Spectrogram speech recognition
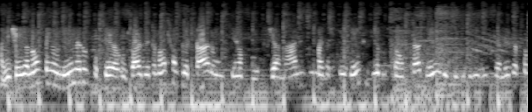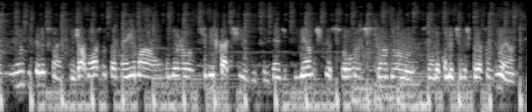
A gente ainda não tem o número, porque os usuários ainda não completaram o tempo de análise, mas as tendências de redução para dengue do Rio de Janeiro já são muito interessantes. E já mostra também uma, um número significativo, você entende? Menos pessoas sendo, sendo acometidas por essas doenças.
